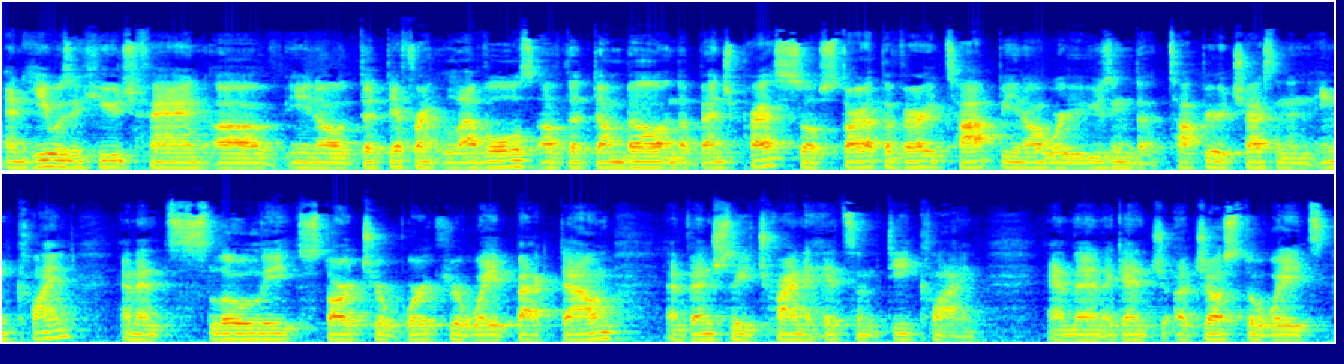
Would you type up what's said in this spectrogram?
And he was a huge fan of you know the different levels of the dumbbell and the bench press. So start at the very top you know where you're using the top of your chest and an incline and then slowly start to work your way back down eventually trying to hit some decline. And then again adjust the weights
